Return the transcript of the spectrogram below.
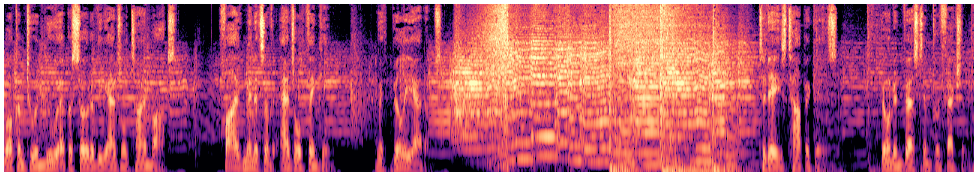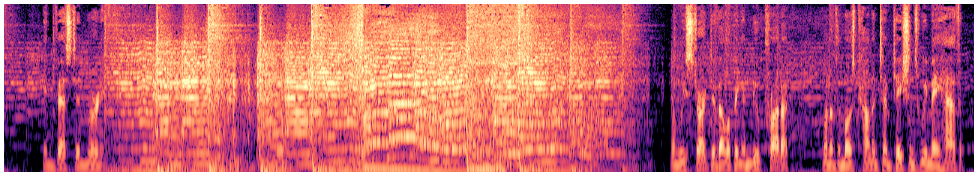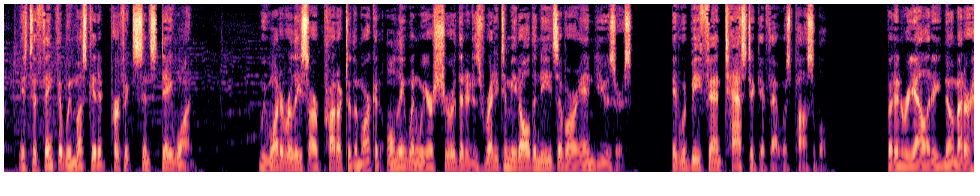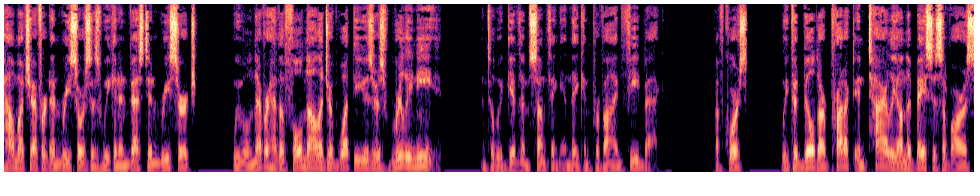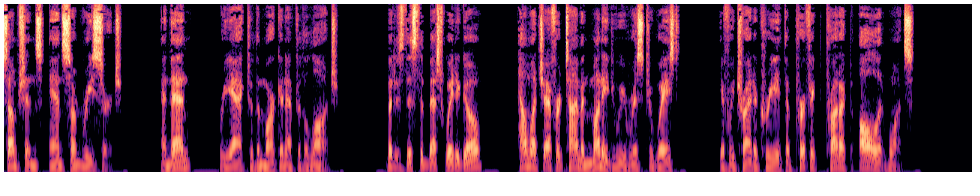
Welcome to a new episode of the Agile Time Box. Five minutes of agile thinking with Billy Adams. Today's topic is Don't invest in perfection, invest in learning. When we start developing a new product, one of the most common temptations we may have is to think that we must get it perfect since day one. We want to release our product to the market only when we are sure that it is ready to meet all the needs of our end users. It would be fantastic if that was possible. But in reality, no matter how much effort and resources we can invest in research, we will never have the full knowledge of what the users really need until we give them something and they can provide feedback. Of course, we could build our product entirely on the basis of our assumptions and some research. And then, react to the market after the launch. But is this the best way to go? How much effort, time, and money do we risk to waste if we try to create the perfect product all at once?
